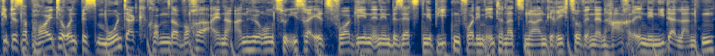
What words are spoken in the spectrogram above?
gibt es ab heute und bis Montag kommender Woche eine Anhörung zu Israels Vorgehen in den besetzten Gebieten vor dem Internationalen Gerichtshof in Den Haag in den Niederlanden.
